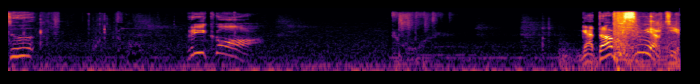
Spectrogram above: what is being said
Что? Рико! Готов к смерти?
